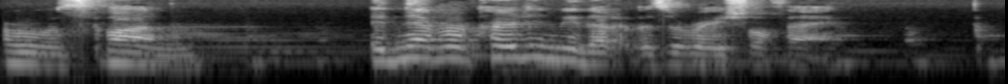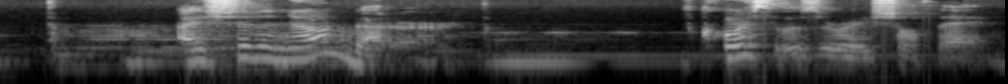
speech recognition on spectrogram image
or it was fun. It never occurred to me that it was a racial thing. I should have known better. Of course, it was a racial thing.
